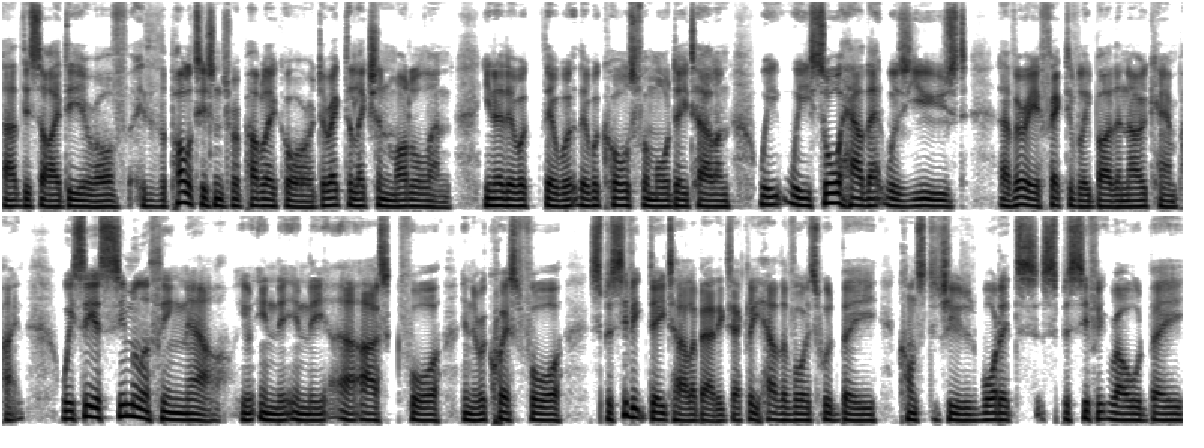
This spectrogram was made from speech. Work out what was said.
uh, this idea of either the politicians' republic or a direct election model, and you know there were there were there were calls for more detail, and we we saw how that was used uh, very effectively by the No campaign. We see a similar thing now in the in the uh, ask for in the request for specific detail about exactly how the voice would be constituted, what its specific role would be,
